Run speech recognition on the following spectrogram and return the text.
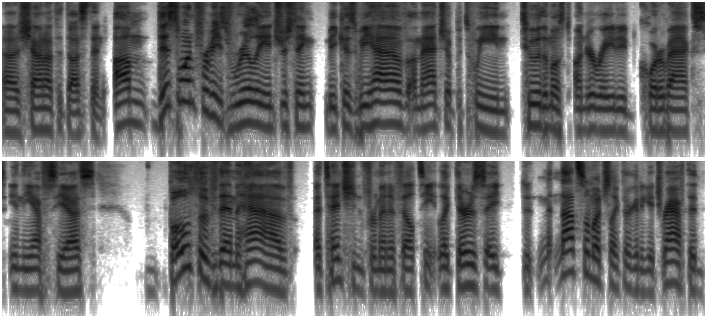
Uh, shout out to Dustin. Um, this one for me is really interesting because we have a matchup between two of the most underrated quarterbacks in the FCS. Both of them have attention from NFL team. Like there's a not so much like they're going to get drafted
